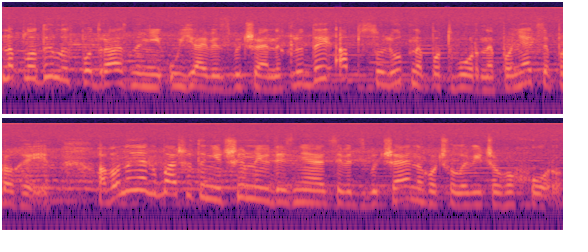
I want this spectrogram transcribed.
наплодили в подразненій уяві звичайних людей абсолютно потворне поняття про геїв. А вони, як бачите, нічим не відрізняються від звичайного чоловічого хору.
